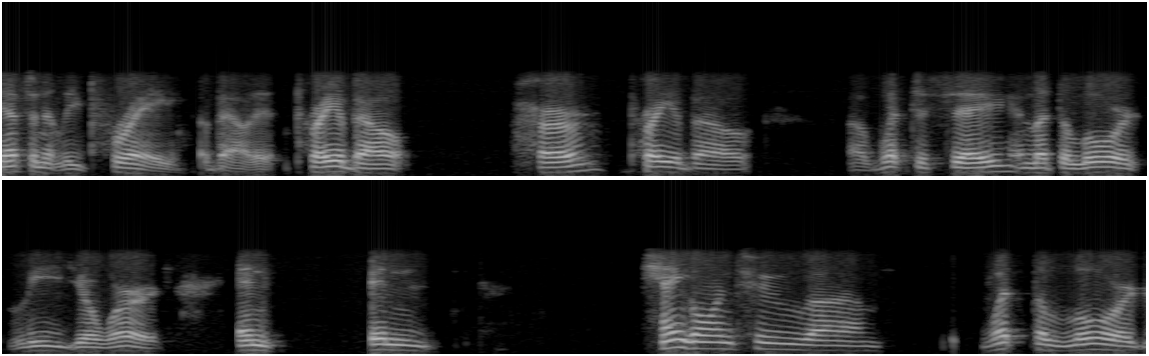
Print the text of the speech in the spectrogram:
definitely pray about it. Pray about her. Pray about uh, what to say, and let the Lord lead your words. And and hang on to um, what the Lord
